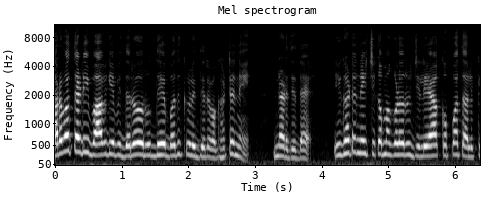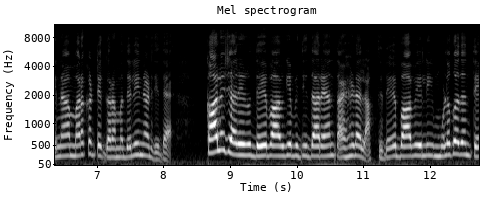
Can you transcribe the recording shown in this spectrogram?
ಅರವತ್ತಡಿ ಬಾವಿಗೆ ಬಿದ್ದರೂ ವೃದ್ಧೆ ಬದುಕುಳಿದಿರುವ ಘಟನೆ ನಡೆದಿದೆ. ಈ ಘಟನೆ ಚಿಕ್ಕಮಗಳೂರು ಜಿಲ್ಲೆಯ ಕೊಪ್ಪ ತಾಲೂಕಿನ ಮರಕಟ್ಟೆ ಗ್ರಾಮದಲ್ಲಿ ನಡೆದಿದೆ. ಕಾಲು ಜಾರಿ ವೃದ್ಧೆ ಬಾವಿಗೆ ಬಿದ್ದಿದ್ದಾರೆ ಅಂತ ಹೇಳಲಾಗ್ತಿದೆ. ಬಾವಿಯಲ್ಲಿ ಮುಳುಗದಂತೆ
